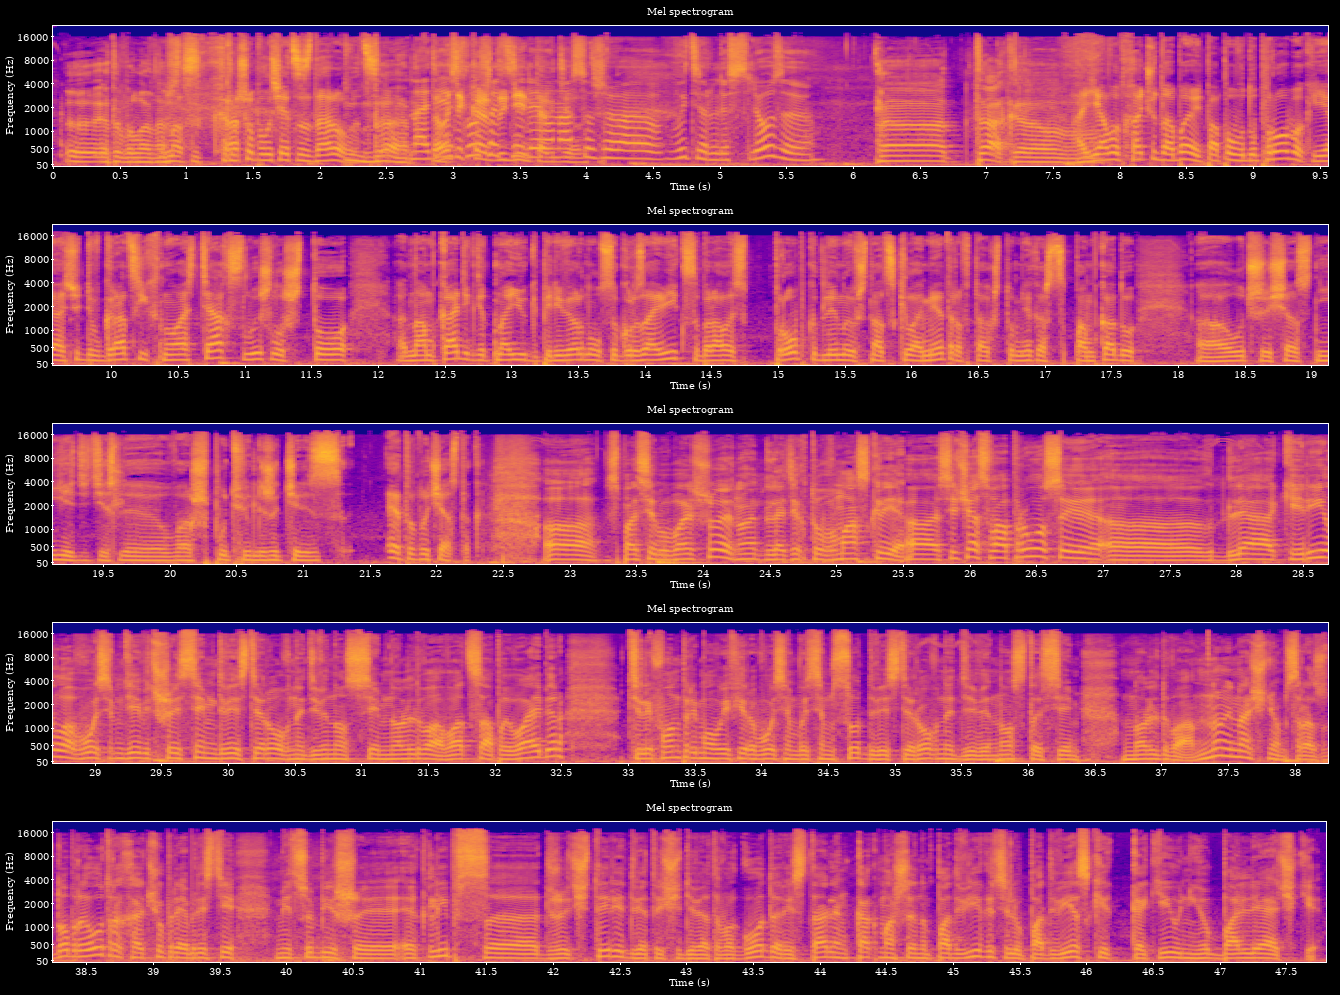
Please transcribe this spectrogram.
Э, Это была У наша... нас хорошо получается здороваться. Да. Надеюсь, Давайте каждый день слушатели так у нас делать. уже вытерли слезы. А, Так, э, А я вот хочу добавить по поводу пробок. Я сегодня в городских новостях слышал, что на МКАДе где-то на юге перевернулся грузовик, собралась пробка длиной в 16 километров, так что, мне кажется, по МКАДу а, лучше сейчас не ездить, если ваш путь лежит через этот участок. А, Спасибо большое. Но это для тех, кто в Москве. А, Сейчас вопросы э, для Кирилла. 8 9 6 7 200 ровно 9702. WhatsApp и Viber. Телефон прямого эфира 8 800 200 ровно 9702. Ну и начнем сразу. Доброе утро. Хочу приобрести Mitsubishi Eclipse э, G4 2009 года. Рестайлинг. Как машина по двигателю, подвеске, какие у нее болячки?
